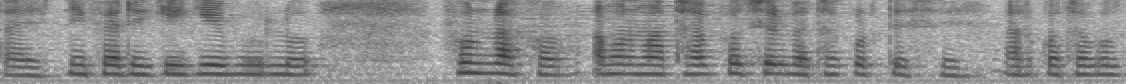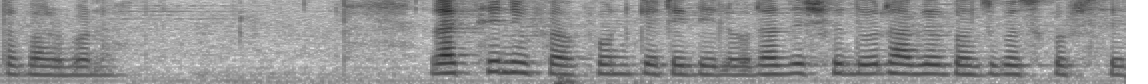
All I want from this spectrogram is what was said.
তাই। নিপা রেগে গিয়ে বলল ফোন রাখো, আমার মাথা প্রচুর ব্যথা করতেছে, আর কথা বলতে পারব না। রাখছি নিফা, ফোন কেটে দিল। রাজেশ শুধু রাগে গজগজ করছে।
